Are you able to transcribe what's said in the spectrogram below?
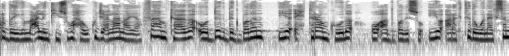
ardayga macalinkiisu waxa uu ku jeclaanayaa fahamkaaga oo deg deg badan iyo ixtiraamkooda oo aad badiso iyo aragtida wanaagsan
